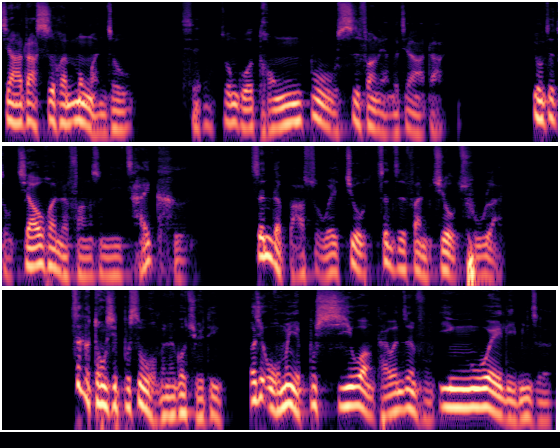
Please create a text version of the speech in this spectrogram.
加拿大释放孟晚舟，是中国同步释放两个加拿大。用这种交换的方式，你才可能真的把所谓救政治犯救出来。这个东西不是我们能够决定，而且我们也不希望台湾政府因为李明哲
